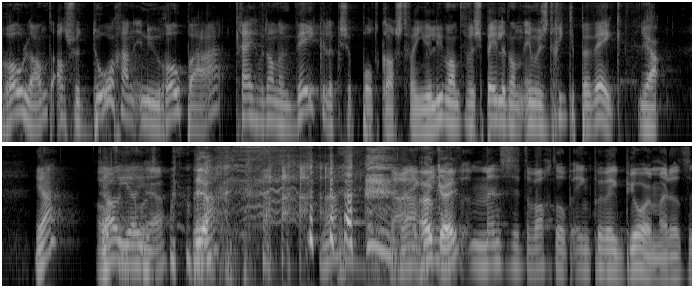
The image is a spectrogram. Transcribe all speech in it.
Roland, als we doorgaan in Europa, krijgen we dan een wekelijkse podcast van jullie? Want we spelen dan immers drie keer per week. Ja. Ja? Oh, Ja, ja, ja. Ja. Ja, ik Oké. weet niet of mensen zitten wachten op één per week Bjorn, maar dat Ja.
